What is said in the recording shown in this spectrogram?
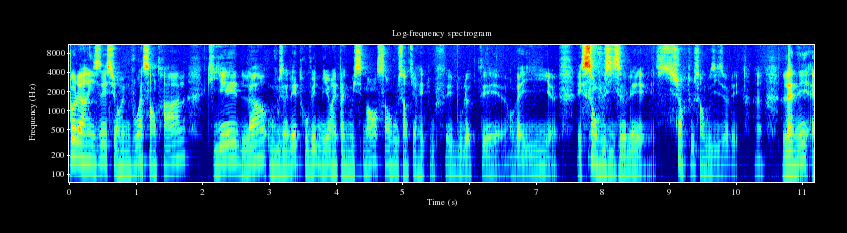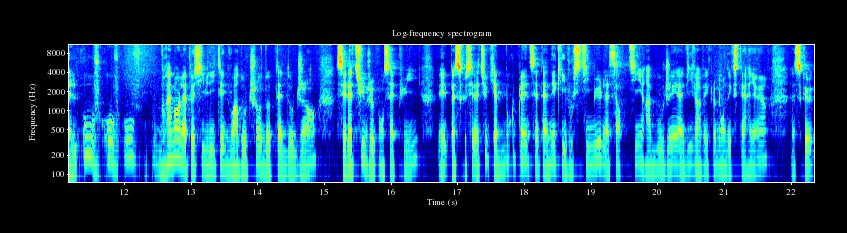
polariser sur une voie centrale qui est là où vous allez trouver le meilleur épanouissement sans vous sentir étouffé, bouloté, euh, envahi, euh, et sans vous isoler, mais surtout sans vous isoler. Hein. L'année, elle ouvre, ouvre, ouvre vraiment la possibilité de voir d'autres choses, d'autres têtes, d'autres gens. C'est là-dessus que je qu'on s'appuie, parce que c'est là-dessus qu'il y a beaucoup de planètes cette année qui vous stimulent à sortir, à bouger, à vivre avec le monde extérieur, parce que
